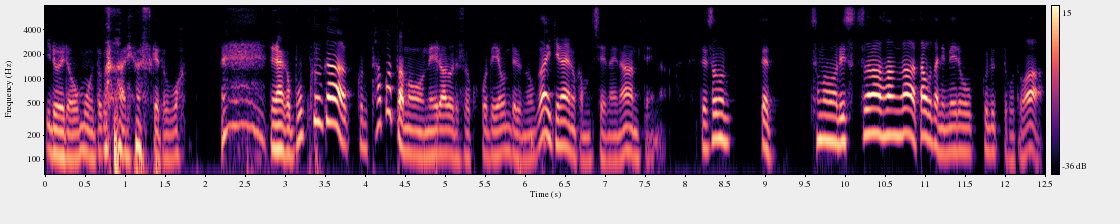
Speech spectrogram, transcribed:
いろいろ思うところありますけども。で、なんか僕が、この田畑のメールアドレスをここで読んでるのがいけないのかもしれないな、みたいな。で、その、で、そのリスナーさんが田畑にメールを送るってことは、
